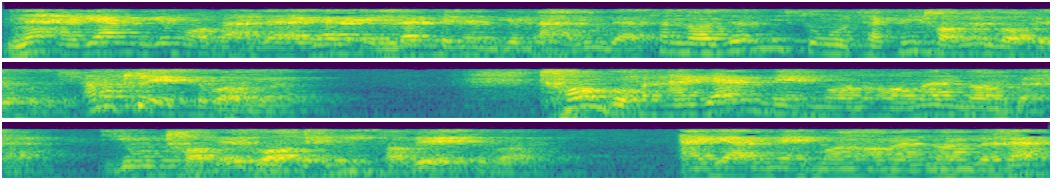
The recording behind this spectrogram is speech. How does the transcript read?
نه اگر میگه ما بعد اگر علت نمیگه معلوم ده اصلا ناظر نیست امور تکمیل تابع واقع خودش اما تو اعتباریات تا گفت اگر مهمان آمد نان بخر. دیگه اون تابع واقع نیست تابع اعتباره. اگر مهمان آمد نان بخر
